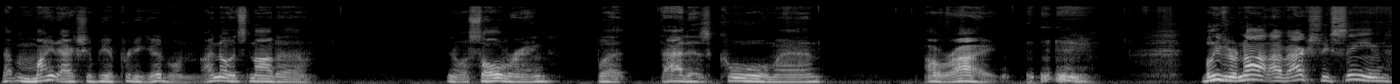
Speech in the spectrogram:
That might actually be a pretty good one. I know it's not a you know a Sol Ring, but that is cool, man. All right. Believe it or not, I've actually seen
